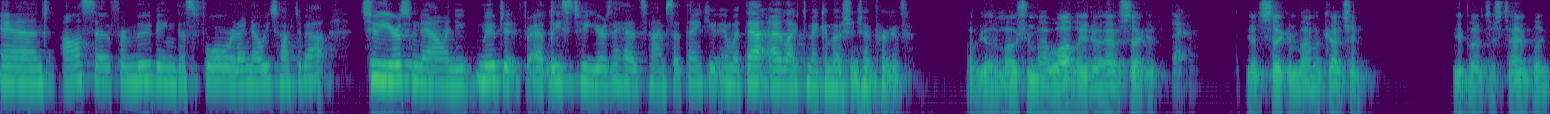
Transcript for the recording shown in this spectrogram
and also for moving this forward. I know we talked about two years from now, and you moved it for at least two years ahead of time, so thank you. And with that, I'd like to make a motion to approve. I've got a motion by Whatley. Do I have a second? Second. Got a second by McCutcheon. You vote this time, please.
